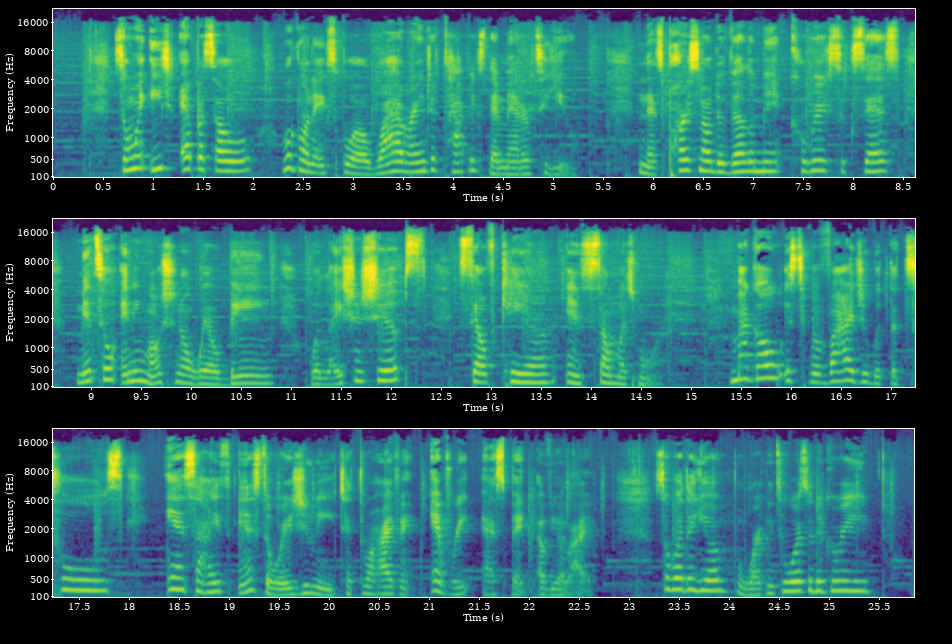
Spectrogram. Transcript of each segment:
So, in each episode, we're going to explore a wide range of topics that matter to you. And that's personal development, career success, mental and emotional well being, relationships, self care, and so much more. My goal is to provide you with the tools, insights, and stories you need to thrive in every aspect of your life. So, whether you're working towards a degree,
